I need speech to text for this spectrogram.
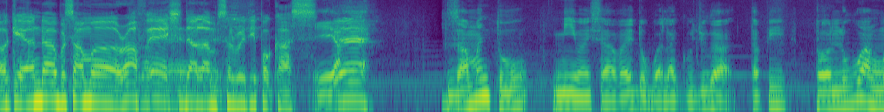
Okey, anda bersama Rough Edge dalam Celebrity Podcast. Ya. Yeah. Zaman tu Me myself I duk buat lagu juga. Tapi Peluang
